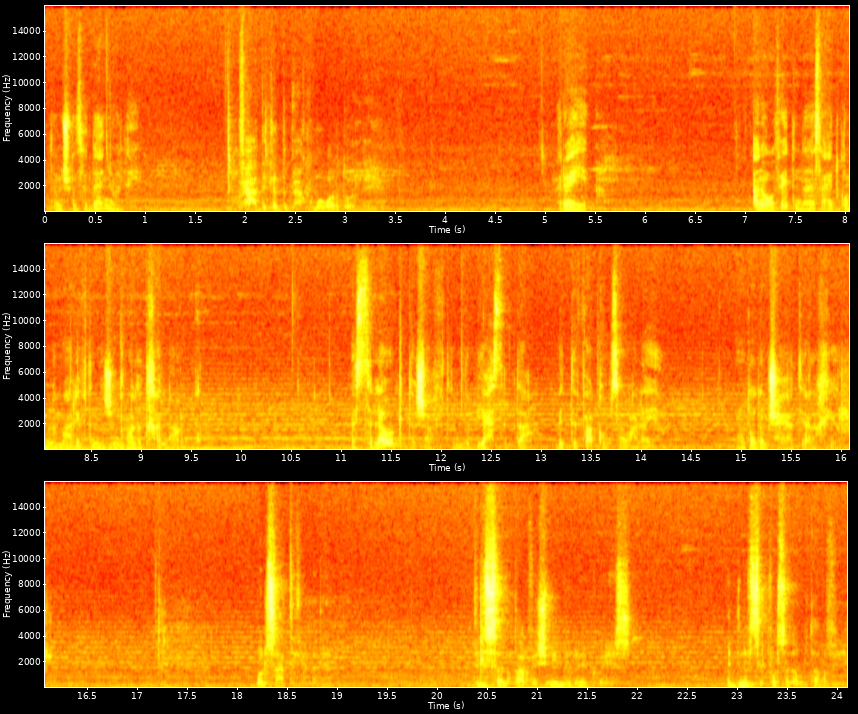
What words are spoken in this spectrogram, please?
أنت مش مصدقني ولا إيه؟ في حد كذب الحكومة برضه ولا إيه؟ رايق. أنا وافقت إن أنا أساعدكم لما عرفت إن الجنرال اتخلى عنكم. بس لو اكتشفت إن اللي بيحصل ده باتفاقكم سوا عليا الموضوع ده مش هيعدي على خير. قول ساعتك يا مدام. انت لسه ما تعرفيش مين من رأي كويس. ادي نفسك فرصة الأول تعرفيه.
